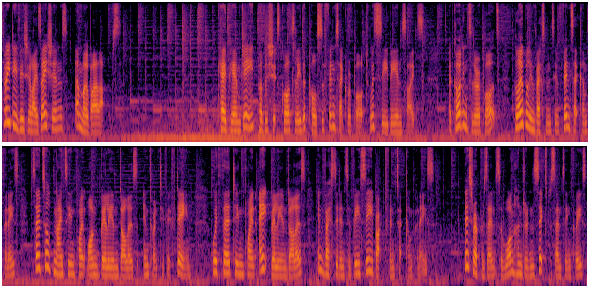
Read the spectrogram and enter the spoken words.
3D visualizations and mobile apps. KPMG published its quarterly The Pulse of FinTech report with CB Insights. According to the report, global investment in fintech companies totaled $19.1 billion in 2015, with $13.8 billion invested into VC-backed fintech companies. This represents a 106% increase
